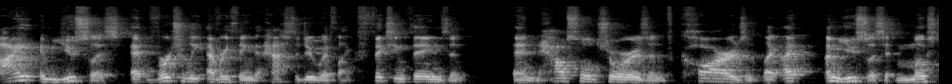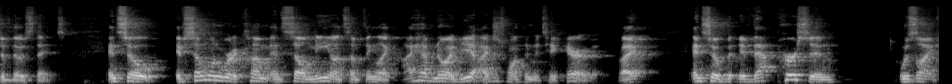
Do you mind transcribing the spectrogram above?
I am useless at virtually everything that has to do with like fixing things and and household chores and cars and like I I'm useless at most of those things. And so if someone were to come and sell me on something like I have no idea, I just want them to take care of it, right? And so but if that person was like,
